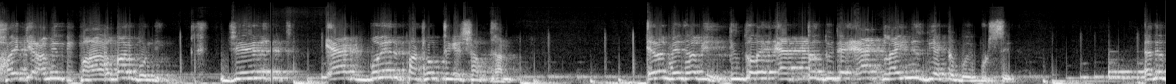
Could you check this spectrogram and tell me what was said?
হয় কি আমি বারবার বলি যে এক বইয়ের পাঠক থেকে সাবধান। এরা মেধাবী কিন্তু ওরা একটা দুইটা এক লাইনে দুই একটা বই পড়ছে। এদের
